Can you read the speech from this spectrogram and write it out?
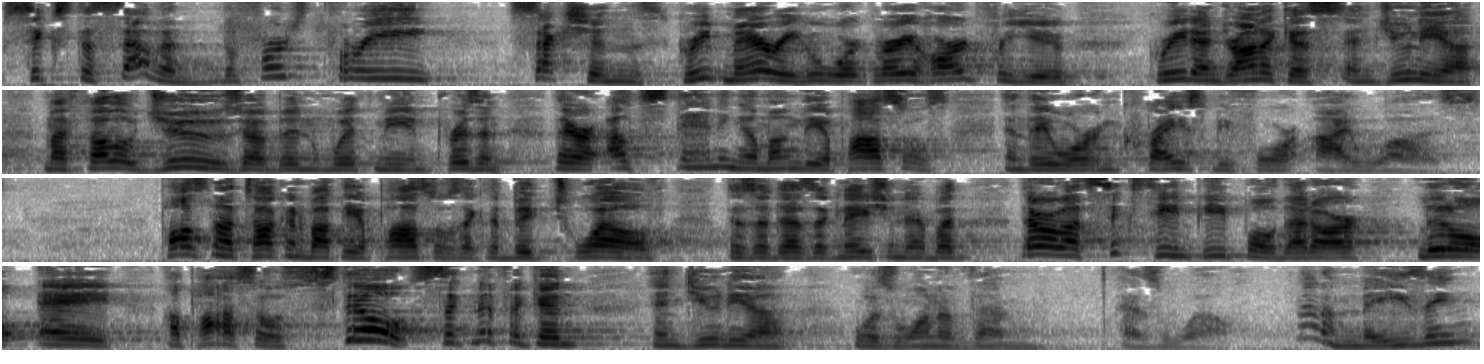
six to seven. The first three sections, greet Mary who worked very hard for you. Greet Andronicus and Junia, my fellow Jews who have been with me in prison. They are outstanding among the apostles and they were in Christ before I was. Paul's not talking about the apostles like the big 12. There's a designation there, but there are about 16 people that are little a apostles, still significant, and Junia was one of them as well. Isn't that amazing?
